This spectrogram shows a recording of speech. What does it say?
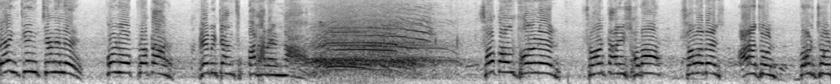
ব্যাংকিং চ্যানেলে কোনো প্রকার রেমিটেন্স পাঠাবেন না। সকল ধরনের সরকারি সভা সমাবেশ আয়োজন বর্জন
